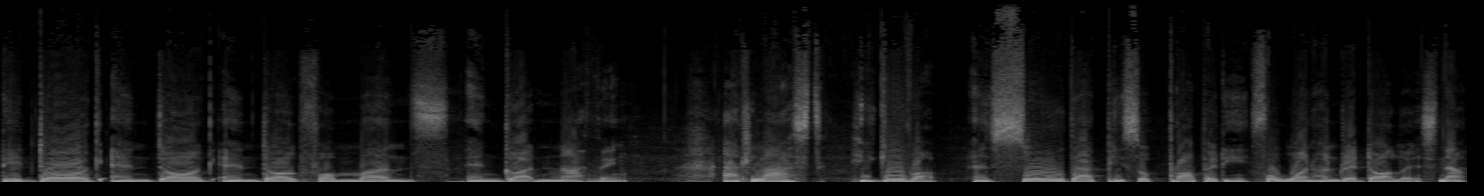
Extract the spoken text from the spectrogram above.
They dug and dug and dug for months and got nothing. At last, he gave up and sold that piece of property for $100. Now,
